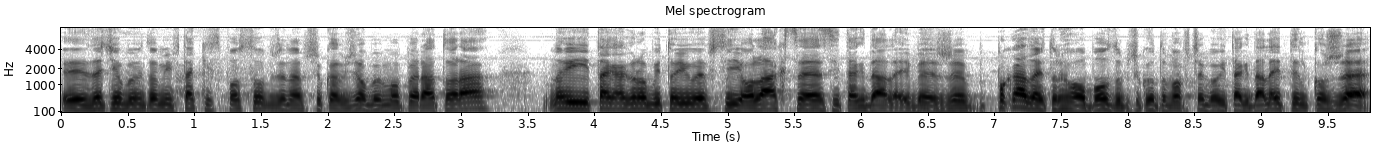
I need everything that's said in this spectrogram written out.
Y, Zleciłbym to mi w taki sposób, że na przykład wziąłbym operatora, no i tak jak robi to UFC, All Access i tak dalej, wiesz, że pokazać trochę obozu przygotowawczego i tak dalej, tylko że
